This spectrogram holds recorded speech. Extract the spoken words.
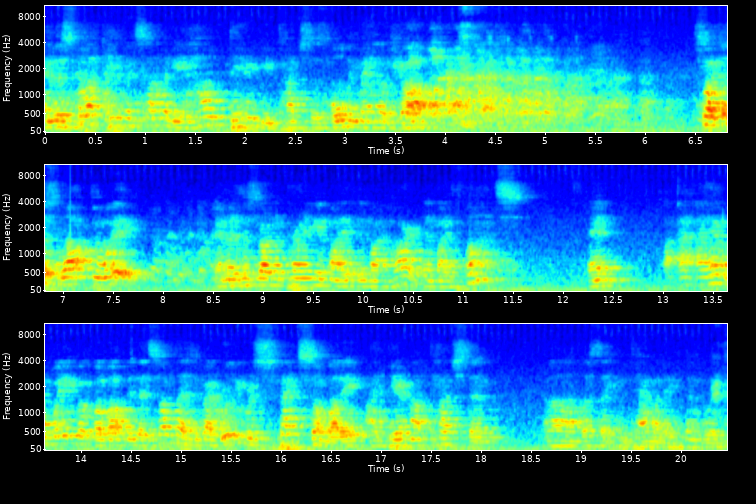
And this thought came inside of me, how dare you touch this holy man of God? so I just walked away. And I just started praying in my in my heart and my thoughts. And I, I have a way about me that sometimes if I really respect somebody, I dare not touch them uh, unless I contaminate them with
